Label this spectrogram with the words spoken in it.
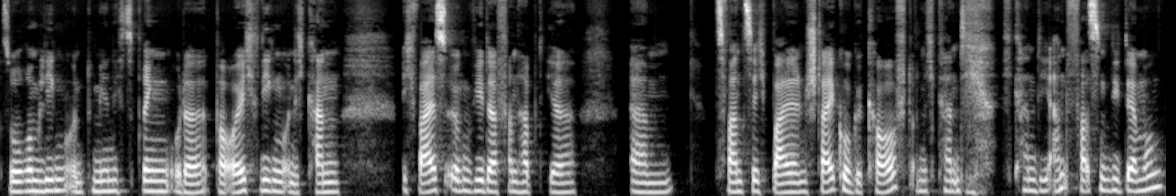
so rumliegen und mir nichts bringen oder bei euch liegen und ich kann, ich weiß irgendwie, davon habt ihr ähm, 20 Ballen Steiko gekauft und ich kann die, ich kann die anfassen, die Dämmung.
